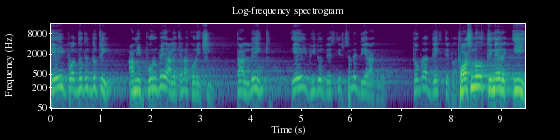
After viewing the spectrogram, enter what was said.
এই পদ্ধতি দুটি আমি পূর্বে আলোচনা করেছি। তার লিঙ্ক এই ভিডিও ডেসক্রিপশনে দিয়ে রাখব। তোমরা দেখতে পারো। প্রশ্ন তিনের ই।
